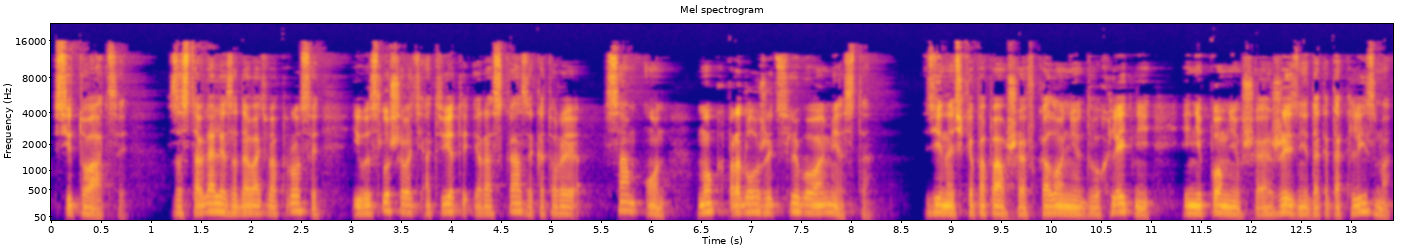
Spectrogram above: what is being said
в ситуации заставляли задавать вопросы и выслушивать ответы и рассказы, которые сам он мог продолжить с любого места. Зиночка, попавшая в колонию двухлетней и не помнившая жизни до катаклизма,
